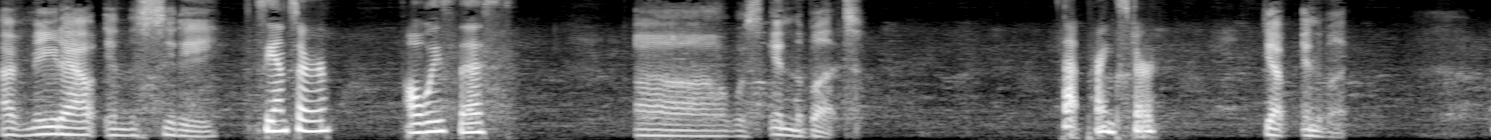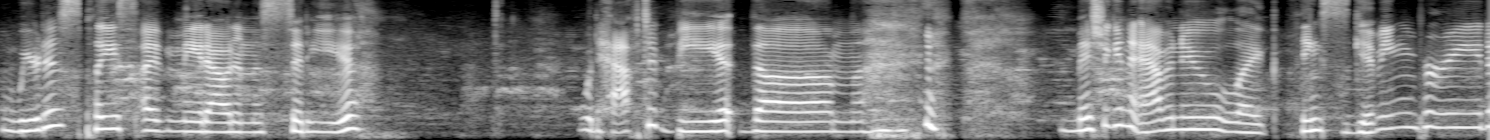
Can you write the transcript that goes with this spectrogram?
I've made out in the city. His answer, always this. Uh, was in the butt. That prankster. Yep, in the butt. Weirdest place I've made out in the city would have to be the um, Michigan Avenue like Thanksgiving parade.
